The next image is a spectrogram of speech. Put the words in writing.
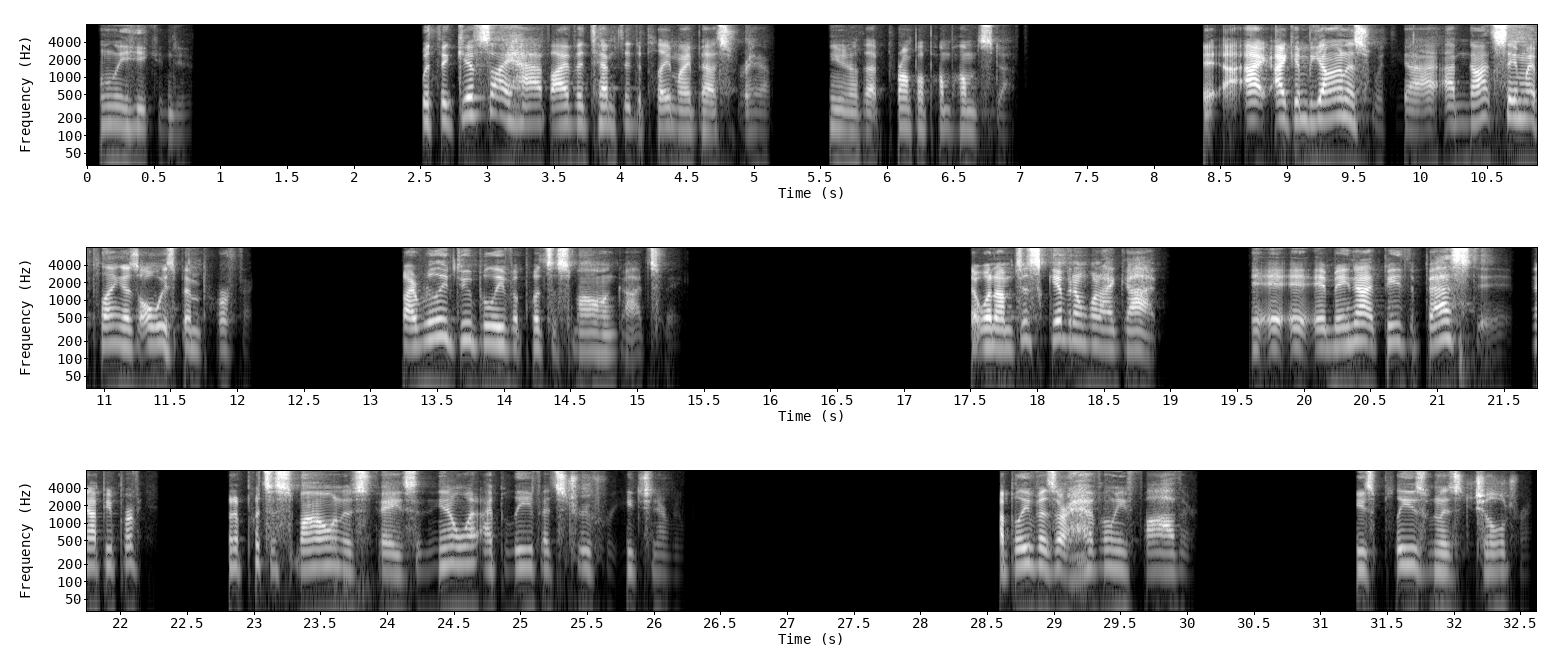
only He can do. With the gifts I have, I've attempted to play my best for Him. You know, that prumpa pum pum stuff. I, I can be honest with you. I, I'm not saying my playing has always been perfect, but I really do believe it puts a smile on God's face. That when I'm just giving Him what I got, it, it, it may not be the best, it may not be perfect, but it puts a smile on His face. And you know what? I believe that's true for each and every. I believe as our Heavenly Father, He's pleased when His children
